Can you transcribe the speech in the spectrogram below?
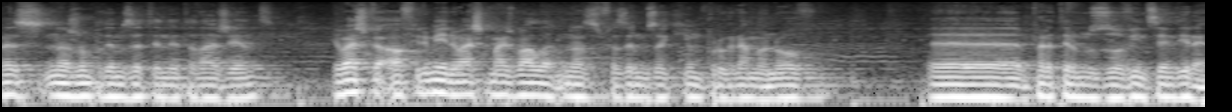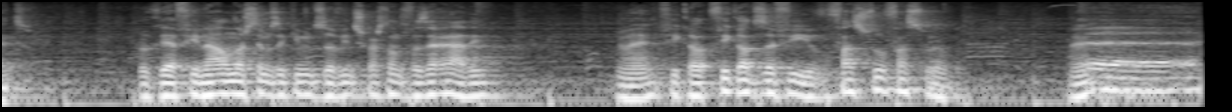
mas nós não podemos atender toda a gente. Eu acho que, ao Firmino, eu acho que mais vale nós fazermos aqui um programa novo uh, para termos os ouvintes em direto. Porque afinal nós temos aqui muitos ouvintes que gostam de fazer rádio. Não é? Fica, fica o desafio. Faço tu ou faço eu? É?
